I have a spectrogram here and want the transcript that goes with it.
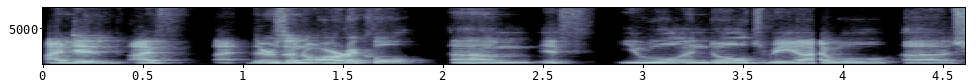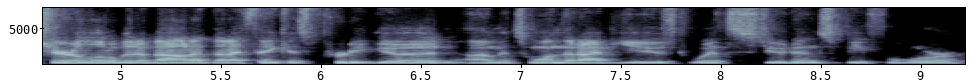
I did. I've I, there's an article. Um, if you will indulge me, I will uh, share a little bit about it that I think is pretty good. Um, it's one that I've used with students before.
